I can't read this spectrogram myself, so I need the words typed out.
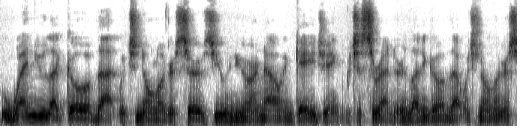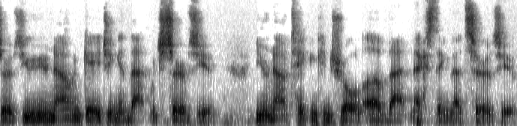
when you let go of that which no longer serves you, and you are now engaging, which is surrender, letting go of that which no longer serves you, you're now engaging in that which serves you. You're now taking control of that next thing that serves you.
